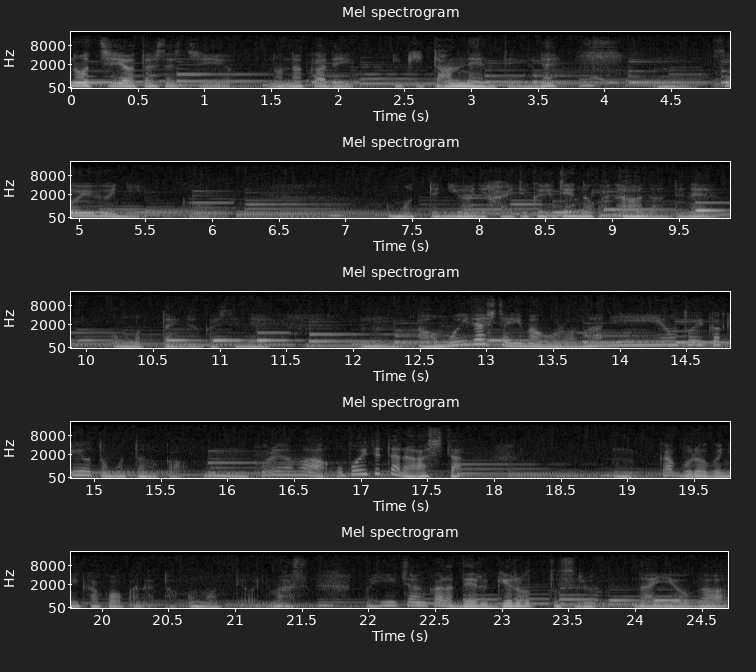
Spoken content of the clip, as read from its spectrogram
後私たちの中で生きたんねんっていうね、うん、そういう風にこう思って庭に生えてくれてんのかななんてね。思ったりなんかしてね。うん、あ思い出した今頃。何を問いかけようと思ったのか、うん、これはまあ覚えてたら明日、うん、がブログに書こうかなと思っております、まあ、ひーちゃんから出るゲロッとする内容が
